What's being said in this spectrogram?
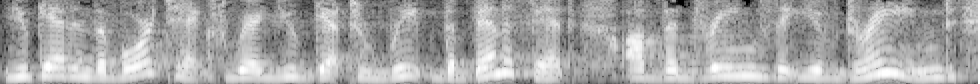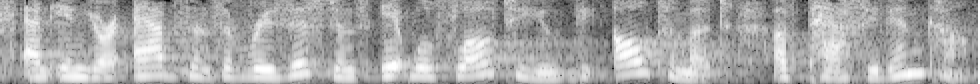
you get in the vortex where you get to reap the benefit of the dreams that you've dreamed and in your absence of resistance, it will flow to you. The ultimate of passive income.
